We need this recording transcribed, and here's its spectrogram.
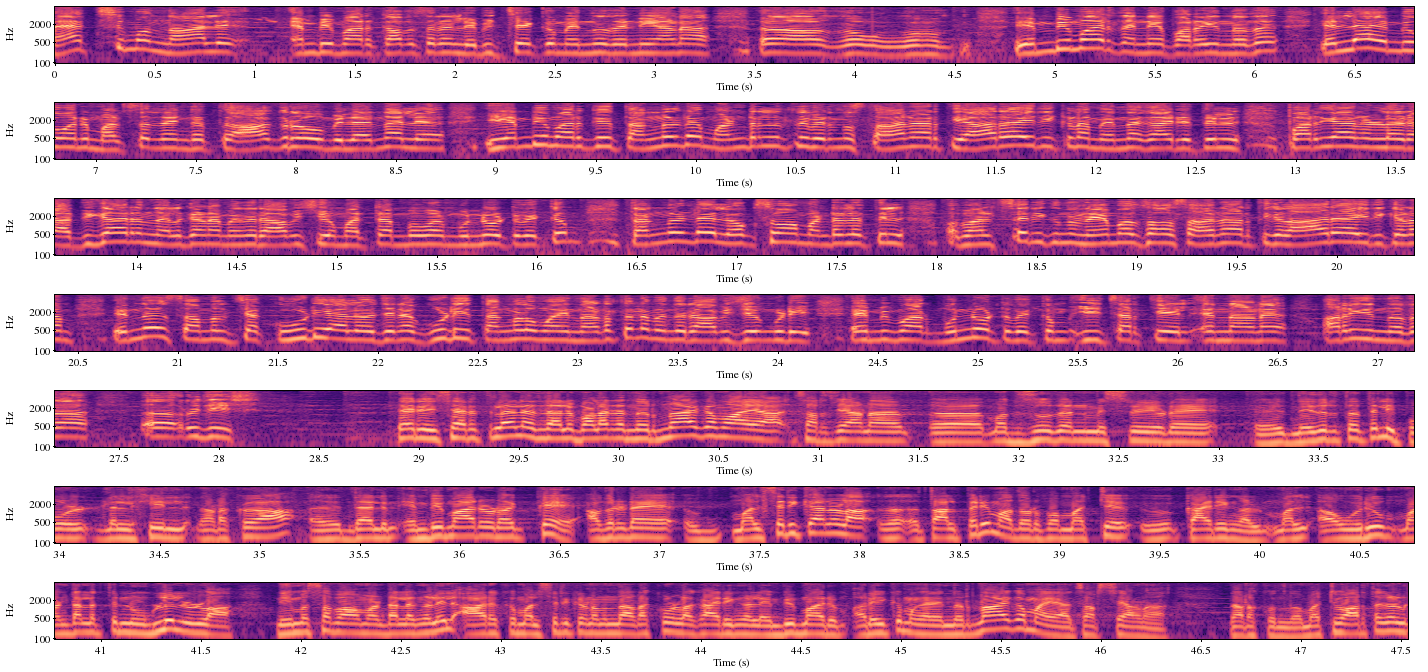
മാക്സിമം നാല് എം പിമാർക്ക് അവസരം ലഭിച്ചേക്കും എന്ന് തന്നെയാണ് എം പിമാർ തന്നെ പറയുന്നത്. എല്ലാ എം പിമാരും മത്സര രംഗത്ത് ആഗ്രഹവുമില്ല. എന്നാൽ ഈ എം പിമാർക്ക് തങ്ങളുടെ മണ്ഡലത്തിൽ വരുന്ന സ്ഥാനാർത്ഥി ആരായിരിക്കണം എന്ന കാര്യത്തിൽ പറയാനുള്ള ഒരു അധികാരം നൽകണം എന്നൊരു ആവശ്യവും മറ്റമ്പമാർ മുന്നോട്ട് വെക്കും. തങ്ങളുടെ ലോക്സഭാ മണ്ഡലത്തിൽ മത്സരിക്കുന്ന നിയമസഭാ സ്ഥാനാർത്ഥികൾ ആരായിരിക്കണം എന്നത് സംബന്ധിച്ച കൂടിയാലോചന കൂടി തങ്ങളുമായി നടത്തണമെന്നൊരു ആവശ്യവും കൂടി എം പിമാർ മുന്നോട്ട് വെക്കും ഈ ചർച്ചയിൽ എന്നാണ് അറിയുന്നത്. രുചീഷ് ശരി ശരത്ലാൽ എന്തായാലും വളരെ നിർണായകമായ ചർച്ചയാണ് മധുസൂദൻ മിശ്രയുടെ നേതൃത്വത്തിൽ ഇപ്പോൾ ഡൽഹിയിൽ നടക്കുക. എന്തായാലും എം പിമാരോടൊക്കെ അവരുടെ മത്സരിക്കാനുള്ള താല്പര്യം അതോടൊപ്പം മറ്റ് കാര്യങ്ങൾ ഒരു മണ്ഡലത്തിനുള്ളിലുള്ള നിയമസഭാ മണ്ഡലങ്ങളിൽ ആരൊക്കെ മത്സരിക്കണമെന്ന് അടക്കമുള്ള കാര്യങ്ങൾ എം പിമാരും അറിയിക്കും. അങ്ങനെ നിർണായകമായ ചർച്ചയാണ് നടക്കുന്നത്. മറ്റു വാർത്തകൾ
